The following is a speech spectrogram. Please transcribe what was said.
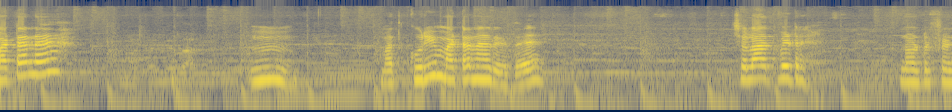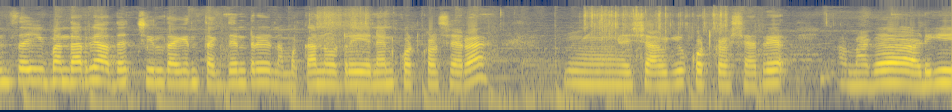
ಮಟನ್? ಹ್ಞೂ ಮತ್ತು ಕುರಿ ಮಟನ್ ರೀ ಇದು ಚಲೋ ಆತ್ ಬಿಡ್ರಿ. ನೋಡ್ರಿ ಫ್ರೆಂಡ್ಸ್ ಈಗ ಬಂದಾರ್ರಿ ಅದ ಚೀಲ್ದಾಗಿನ ತೆಗ್ದೇನ್ರಿ. ನಮ್ಮ ಅಕ್ಕ ನೋಡ್ರಿ ಏನೇನು ಕೊಟ್ಟು ಕಳ್ಸ್ಯಾರ. ಶಾವಿಗೆ ಕೊಟ್ಟು ಕಳ್ಸ್ಯಾರ್ರಿ. ಆಮ್ಯಾಗ ಅಡ್ಗೆ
